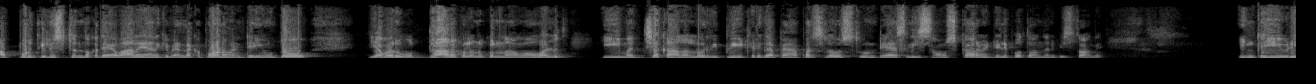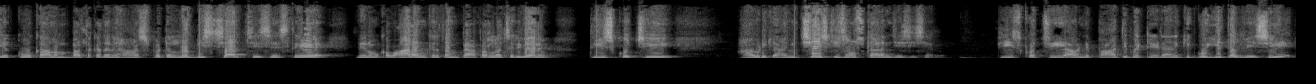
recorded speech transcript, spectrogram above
అప్పుడు తెలుస్తుంది ఒక దేవాలయానికి వెళ్ళకపోవడం అంటే ఏమిటో? ఎవరు ఉద్ధారకులు అనుకున్నామో వాళ్ళు ఈ మధ్య కాలంలో రిపీటెడ్గా పేపర్స్లో వస్తుంటే అసలు ఈ సంస్కారం ఎటు వెళ్ళిపోతోంది అనిపిస్తోంది. ఇంకా ఈవిడ ఎక్కువ కాలం బతకదని హాస్పిటల్లో డిశ్చార్జ్ చేసేస్తే నేను ఒక వారం క్రితం పేపర్లో చదివాను. తీసుకొచ్చి ఆవిడికి అంత్యేష్టి సంస్కారం చేసేశారు. తీసుకొచ్చి ఆవిడ్ని పాతి పెట్టేయడానికి గొయ్యి తవ్వేసి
